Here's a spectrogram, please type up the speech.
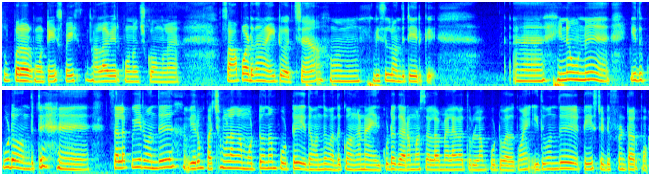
சூப்பராக இருக்கும். டேஸ்ட் வைஸ் நல்லாவே இருக்கும்னு வச்சுக்கோங்களேன். சாப்பாடு தான் நைட்டு வச்சேன். விசில் வந்துகிட்டே இருக்குது இன்னொன்று இது கூட வந்துட்டு சில பேர் வந்து வெறும் பச்சை மிளகா மட்டும் தான் போட்டு இதை வந்து வதக்குவாங்க. நான் இது கூட கரம் மசாலா மிளகாத்தூள்லாம் போட்டு வதக்குவேன். இது வந்து டேஸ்ட்டு டிஃப்ரெண்ட்டாக இருக்கும்.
